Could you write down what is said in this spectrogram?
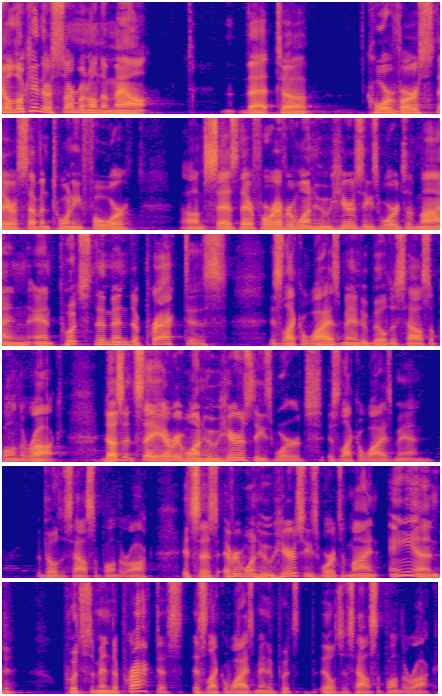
You know, looking at their Sermon on the Mount, that uh, core verse there, 724, um, says, Therefore, everyone who hears these words of mine and puts them into practice is like a wise man who built his house upon the rock. Doesn't say everyone who hears these words is like a wise man who built his house upon the rock. It says everyone who hears these words of mine and puts them into practice is like a wise man who puts, builds his house upon the rock.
